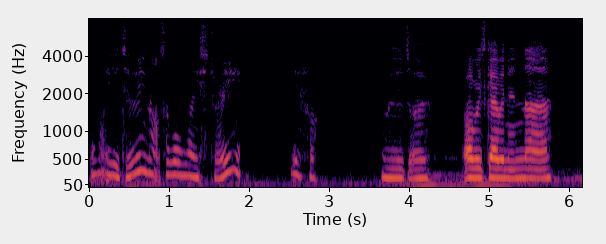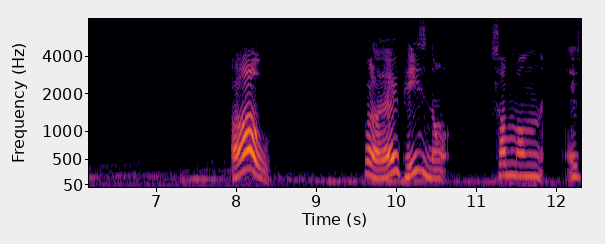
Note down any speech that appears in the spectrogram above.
What are you doing? That's a one way street. You fucking weirdo. Oh, he's going in there. Oh! Well, I hope he's not. Someone is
